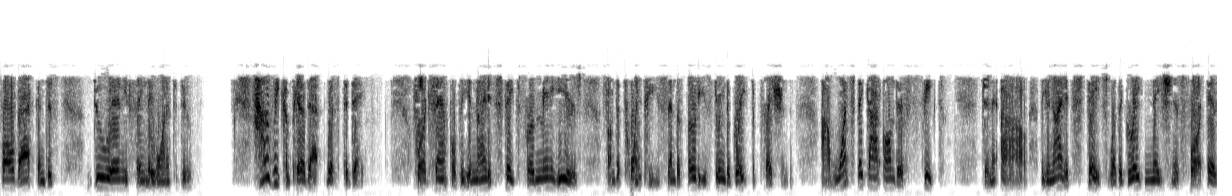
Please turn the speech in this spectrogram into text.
fall back and just do anything they wanted to do. How do we compare that with today? For example, the United States for many years, from the 20s and the 30s during the Great Depression, uh, once they got on their feet, uh, the United States was a great nation as far as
